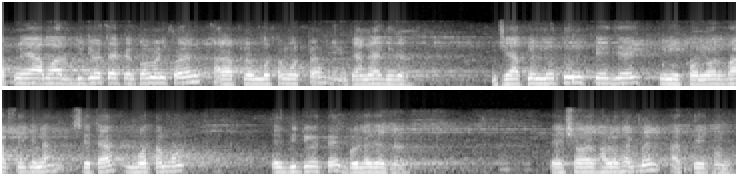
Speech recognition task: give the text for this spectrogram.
আপনি আমার ভিডিওটা একটা কমেন্ট করেন আর আপনার মতামতটা জানায় দেবেন যে আপনি নতুন পেজে কোনো ফলোয়ার বাড়ছে কিনা সেটা মতামত এই ভিডিওতে বলে যাবেন। সবাই ভালো থাকবেন, আজকে এই পর্যন্ত।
